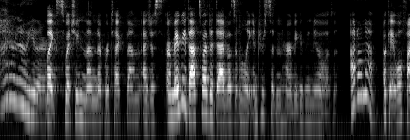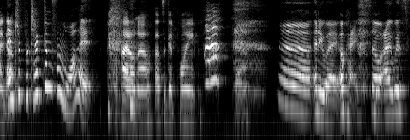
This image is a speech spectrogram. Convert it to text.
I don't know either. Like switching them to protect them. I just, or maybe that's why the dad wasn't really interested in her because he knew it wasn't. I don't know. Okay, we'll find and out. And to protect them from what? I don't know. That's a good point. Uh, anyway, okay. So I was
